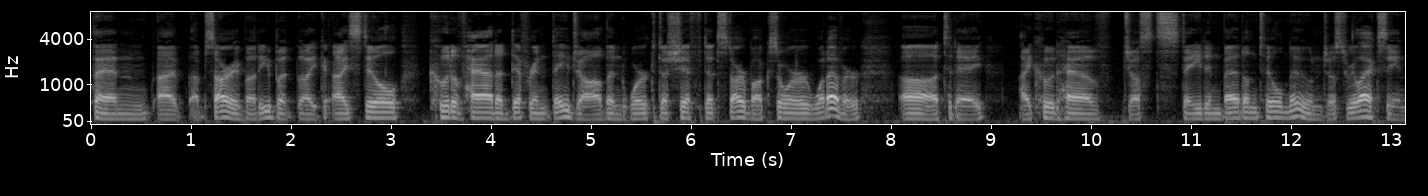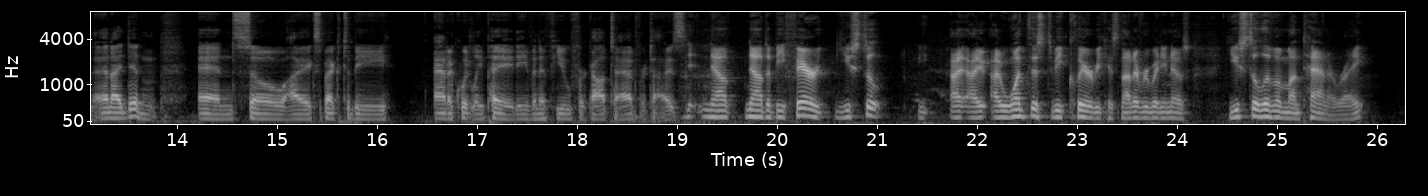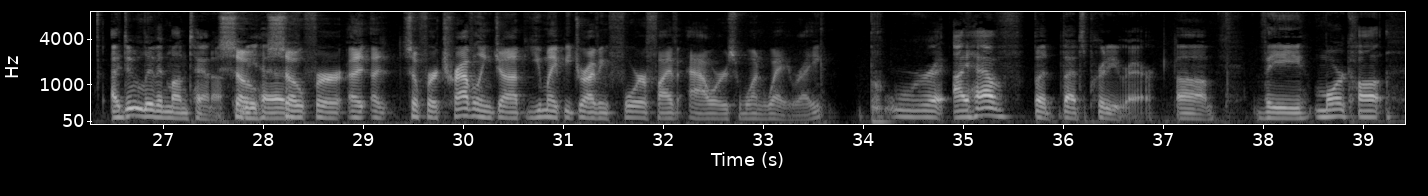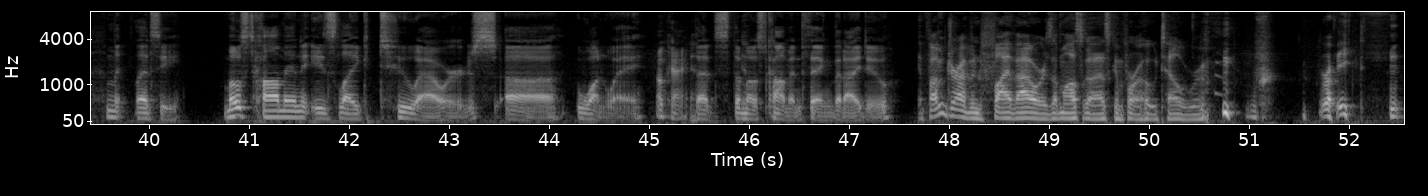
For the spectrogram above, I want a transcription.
then I, I'm sorry, buddy, but like I still could have had a different day job and worked a shift at Starbucks or whatever uh, today. I could have just stayed in bed until noon, just relaxing, and I didn't. And so I expect to be adequately paid, even if you forgot to advertise. Now, now to be fair, you still, I, I, I want this to be clear because not everybody knows. You still live in Montana, right? I do live in Montana. So, have... so for a, a so for a traveling job, you might be driving four or five hours one way, right? I have, but that's pretty rare. Um, the more com let's see, most common is like two hours uh one way. Okay. That's the most common thing that i do. If i'm driving five hours i'm also asking for a hotel room. Right? It,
